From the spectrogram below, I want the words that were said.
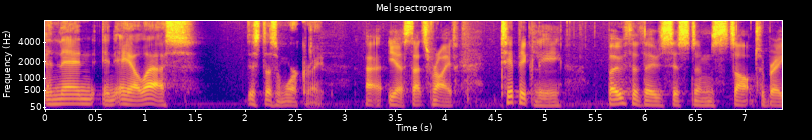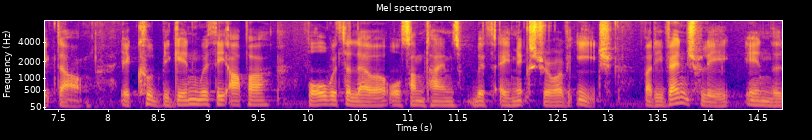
And then in ALS, this doesn't work right. Uh, yes, that's right. Typically, both of those systems start to break down. It could begin with the upper or with the lower, or sometimes with a mixture of each. But eventually, in the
